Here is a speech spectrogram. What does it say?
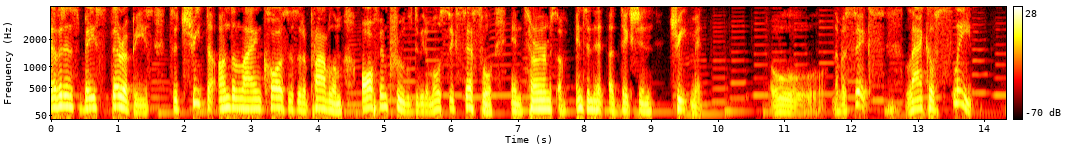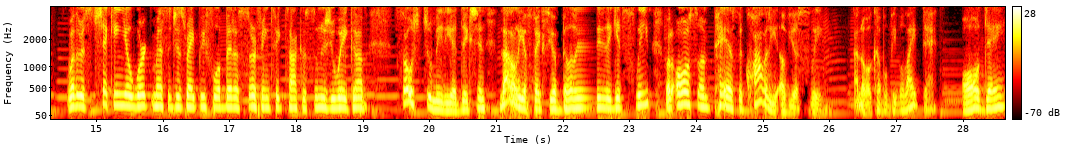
evidence-based therapies to treat the underlying causes of the problem often prove to be the most successful in terms of internet addiction treatment. Oh, number six, lack of sleep. Whether it's checking your work messages right before bed or surfing TikTok as soon as you wake up, social media addiction not only affects your ability to get sleep, but also impairs the quality of your sleep. I know a couple people like that. All day,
